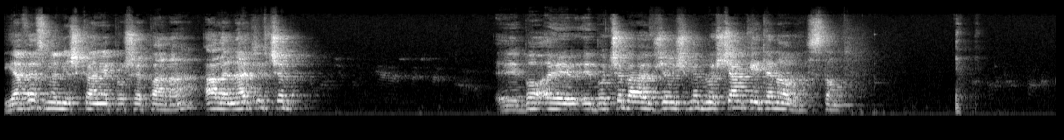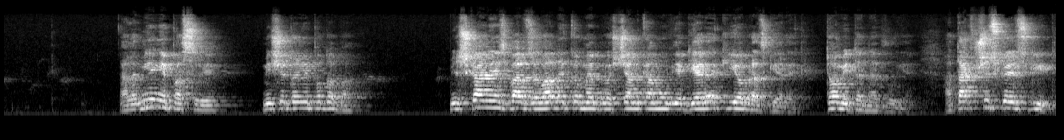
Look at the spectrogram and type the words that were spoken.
Ja wezmę mieszkanie, proszę pana, ale najpierw trzeba... Y, Bo, y, y, bo trzeba wziąć meblościankę i ten obraz stąd. Ale mnie nie pasuje. Mi się to nie podoba. Mieszkanie jest bardzo ładne, tylko meblościanka, mówię, gierek i obraz gierek. To mi denerwuje. A tak wszystko jest git.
